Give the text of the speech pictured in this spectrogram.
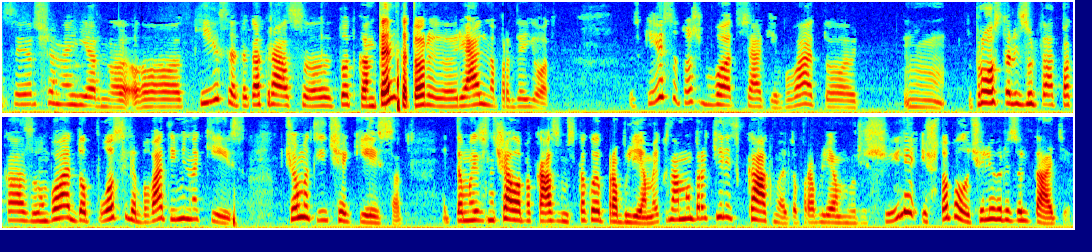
Совершенно верно. Кейс это как раз э, тот контент, который реально продает. Кейсы тоже бывают всякие. Бывает э, просто результат показываем, бывает до-после, бывает именно кейс. В чем отличие кейса? Это мы сначала показываем, с какой проблемой к нам обратились, как мы эту проблему решили и что получили в результате.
